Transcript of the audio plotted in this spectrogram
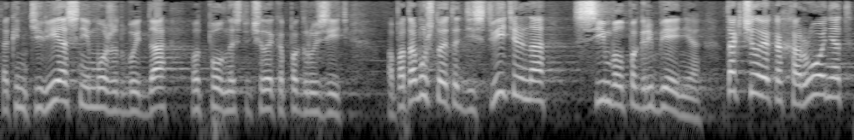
так интереснее, может быть, да, вот полностью человека погрузить, а потому что это действительно символ погребения. Так человека хоронят,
